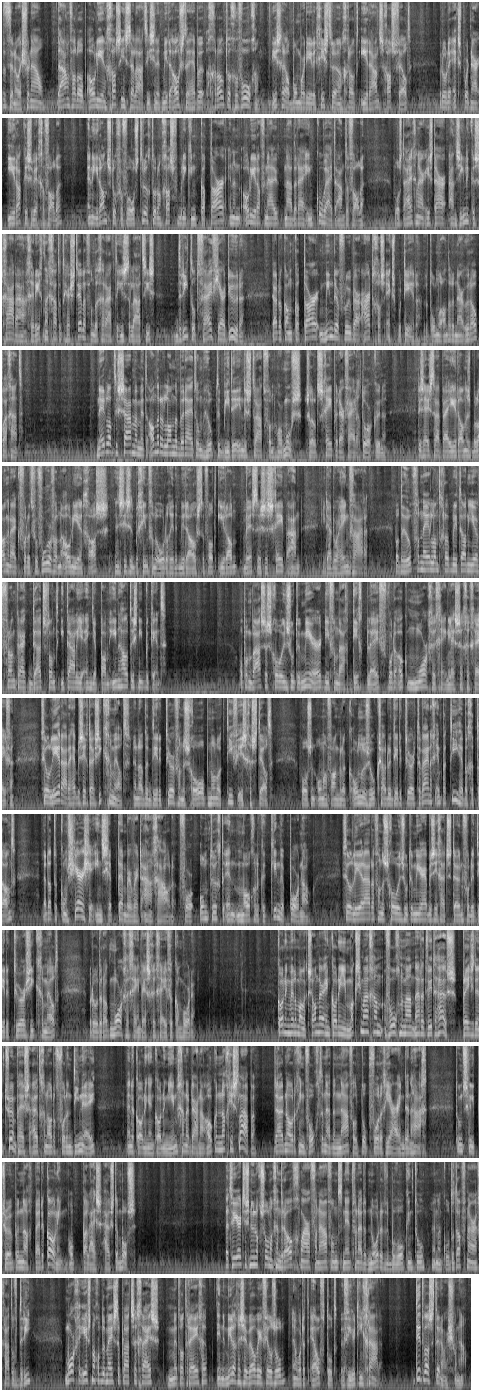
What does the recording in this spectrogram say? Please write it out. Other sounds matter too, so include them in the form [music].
met. De aanvallen op olie- en gasinstallaties in het Midden-Oosten hebben grote gevolgen. Israël bombardeerde gisteren een groot Iraans gasveld... waardoor de export naar Irak is weggevallen. En Iran sloeg vervolgens terug door een gasfabriek in Qatar... en een olieraffinaderij in Kuwait aan te vallen. Volgens de eigenaar is daar aanzienlijke schade aangericht... en gaat het herstellen van de geraakte installaties drie tot vijf jaar duren... Daardoor kan Qatar minder vloeibaar aardgas exporteren, dat onder andere naar Europa gaat. Nederland is samen met andere landen bereid om hulp te bieden in de straat van Hormuz, zodat schepen daar veilig door kunnen. De zeestraat bij Iran is belangrijk voor het vervoer van olie en gas. En sinds het begin van de oorlog in het Midden-Oosten valt Iran westerse schepen aan die daar doorheen varen. Wat de hulp van Nederland, Groot-Brittannië, Frankrijk, Duitsland, Italië en Japan inhoudt is niet bekend. Op een basisschool in Zoetermeer, die vandaag dicht bleef, worden ook morgen geen lessen gegeven. Veel leraren hebben zich daar ziek gemeld en dat de directeur van de school op non-actief is gesteld. Volgens een onafhankelijk onderzoek zou de directeur te weinig empathie hebben getoond... nadat de conciërge in september werd aangehouden voor ontucht en mogelijke kinderporno. Veel leraren van de school in Zoetermeer hebben zich uit steun voor de directeur ziek gemeld... waardoor er ook morgen geen les gegeven kan worden. Koning Willem-Alexander en koningin Maxima gaan volgende maand naar het Witte Huis. President Trump heeft ze uitgenodigd voor een diner. En de koning en koningin gaan er daarna ook een nachtje slapen. De uitnodiging volgde na de NAVO-top vorig jaar in Den Haag. Toen sliep Trump een nacht bij de koning op Paleis Huis ten Bosch. Het weer, is nu nog zonnig en droog, maar vanavond neemt vanuit het noorden de bewolking toe. En dan koelt het af naar een graad of drie. Morgen eerst nog op de meeste plaatsen grijs met wat regen. In de middag is er wel weer veel zon en wordt het 11 tot 14 graden. Dit was het NOS Journaal.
